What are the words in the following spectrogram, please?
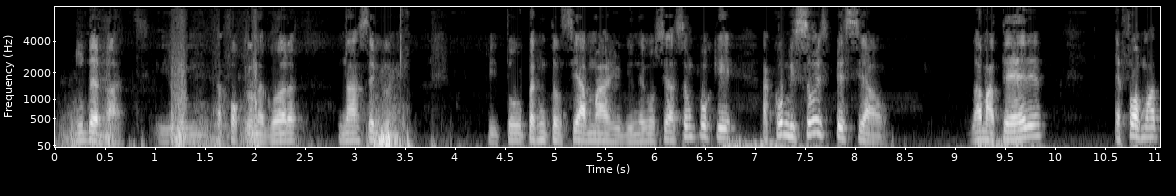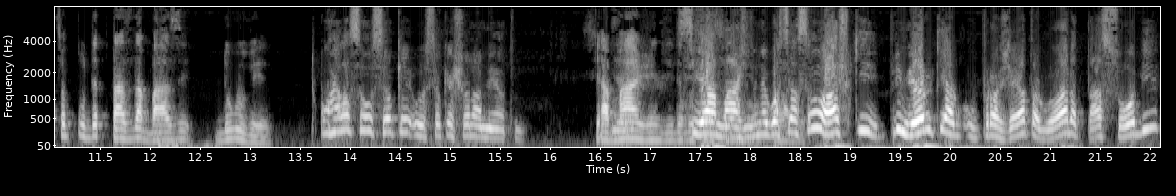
do debate e está focando agora na Assembleia. Estou perguntando se há margem de negociação, porque a comissão especial da matéria é formada só por deputados da base do governo. Com relação ao seu, ao seu questionamento, se há margem de negociação. Se há margem de negociação, eu acho que, primeiro, que a, o projeto agora está sob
